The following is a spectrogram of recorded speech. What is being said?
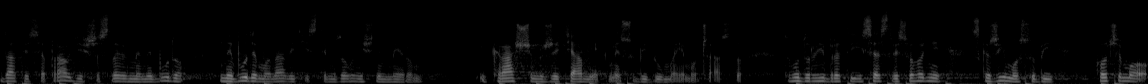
датися правді, щасливими не, буду, не будемо навіть із тим зовнішнім миром і кращим життям, як ми собі думаємо часто. Тому, дорогі брати і сестри, сьогодні скажімо собі, хочемо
